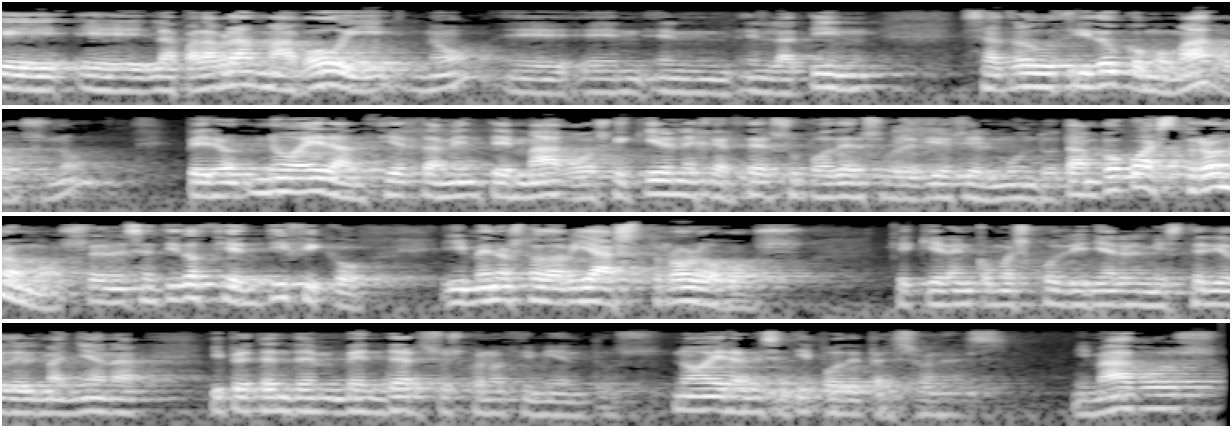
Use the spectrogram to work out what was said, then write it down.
que eh, la palabra magoi, ¿no? Eh, en, en, latín, se ha traducido como magos, ¿no? Pero no eran ciertamente magos que quieren ejercer su poder sobre Dios y el mundo. Tampoco astrónomos en el sentido científico y menos todavía astrólogos que quieren como escudriñar el misterio del mañana y pretenden vender sus conocimientos. No eran ese tipo de personas, ni magos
